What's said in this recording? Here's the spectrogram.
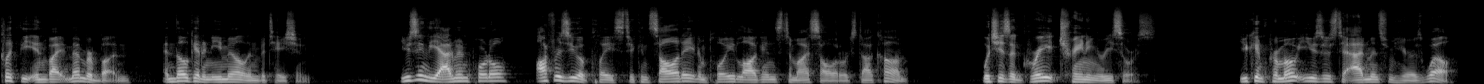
click the Invite Member button and they'll get an email invitation. Using the admin portal offers you a place to consolidate employee logins to mysolidworks.com, which is a great training resource. You can promote users to admins from here as well.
